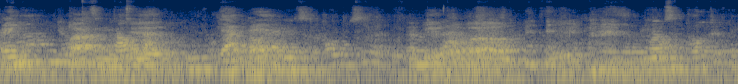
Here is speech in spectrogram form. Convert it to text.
Đấy á. Sân khấu là. Dạ đây là sân khấu. Vô sân khấu trước đi.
